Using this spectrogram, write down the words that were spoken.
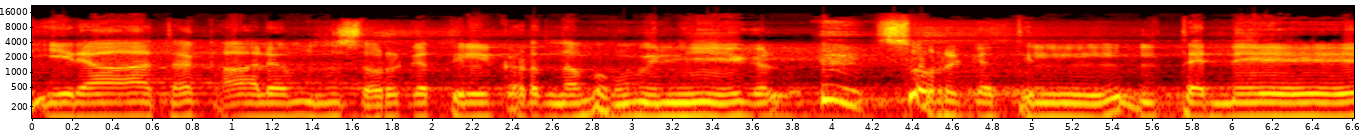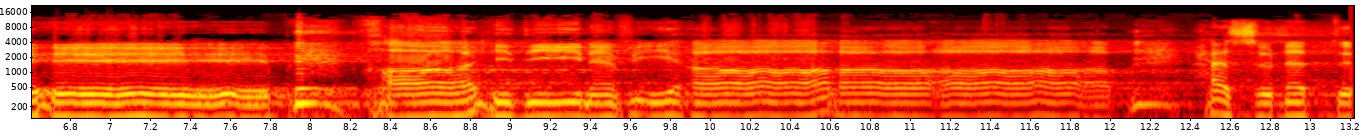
തീരാത്ത കാലം സ്വർഗത്തിൽ കടന്ന ഭൂമിനികൾ സ്വർഗത്തിൽ തന്നെ. ഖാലിദീന ഫിഹാ. ഹസുനത്ത്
